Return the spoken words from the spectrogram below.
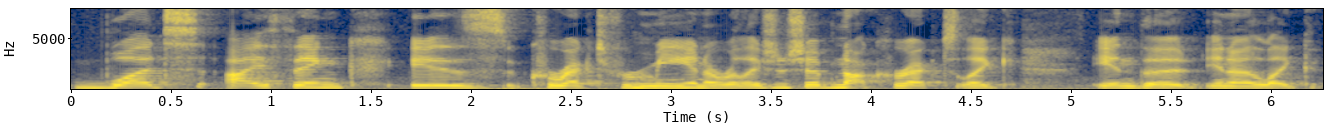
what I think is correct for me in a relationship. Not correct like in the in a like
